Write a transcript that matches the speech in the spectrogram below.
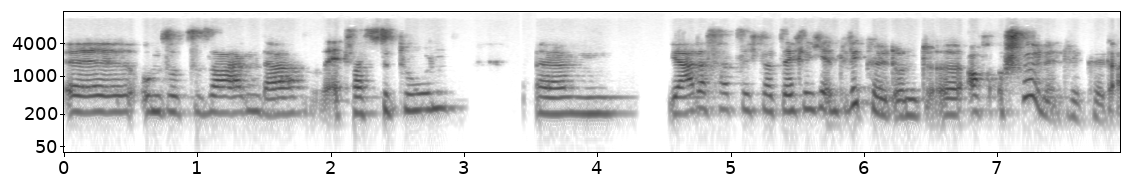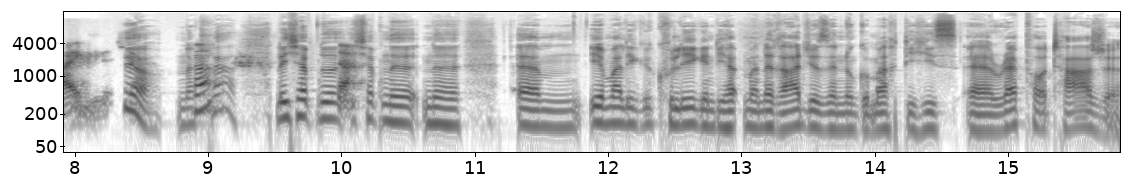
äh, um sozusagen da etwas zu tun. Ähm, ja, das hat sich tatsächlich entwickelt und äh, auch schön entwickelt eigentlich. Ja, na ja? klar. Nee, ich habe nur, ja. ich habe eine, eine ähm, ehemalige Kollegin, die hat mal eine Radiosendung gemacht, die hieß äh, Reportage.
